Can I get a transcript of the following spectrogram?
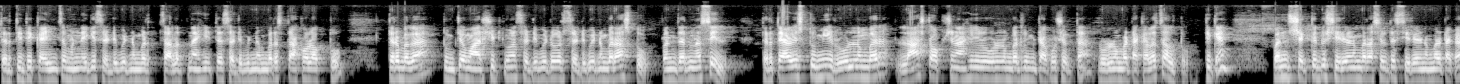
तर तिथे काहींचं म्हणणं आहे की सर्टिफिकेट नंबर चालत नाही तर सर्टिफिकेट नंबरच टाकावा लागतो. तर बघा तुमच्या मार्कशीट किंवा सर्टिफिकेटवर सर्टिफिकेट नंबर असतो पण जर नसेल तर त्यावेळेस तुम्ही रोल नंबर लास्ट ऑप्शन आहे रोल नंबर तुम्ही टाकू शकता. रोल नंबर टाकायला चालतो ठीक आहे? पण शक्यतो सिरियल नंबर असेल तर सिरियल नंबर टाका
